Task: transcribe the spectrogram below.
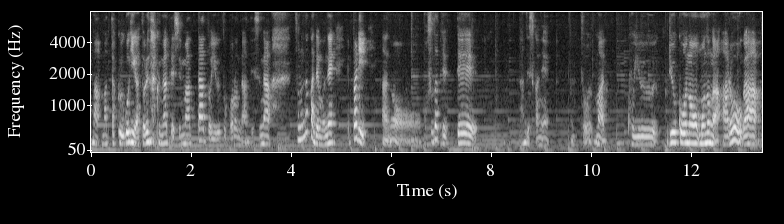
まあ、全く動きが取れなくなってしまったというところなんですがその中でもねやっぱりあの子育てって何ですかね、うんとまあ、こういう流行のものがあろうが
